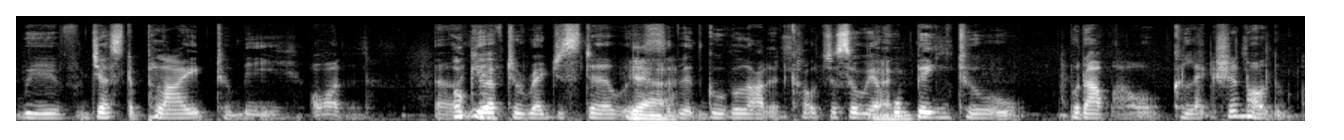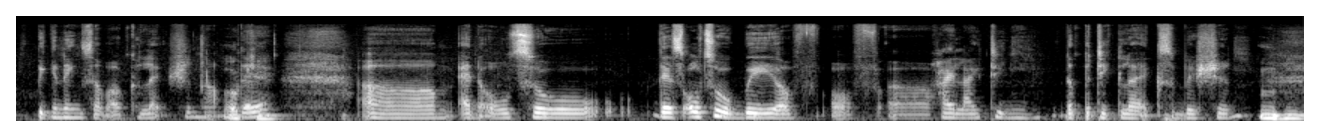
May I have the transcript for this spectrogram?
we've just applied to be on. Uh, Okay. You have to register with Yeah. with Google Art and Culture, so we are And- hoping to put up our collection or the beginnings of our collection up Okay. there. Um, and also, there's also a way of of uh, highlighting the particular exhibition. Mm-hmm.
